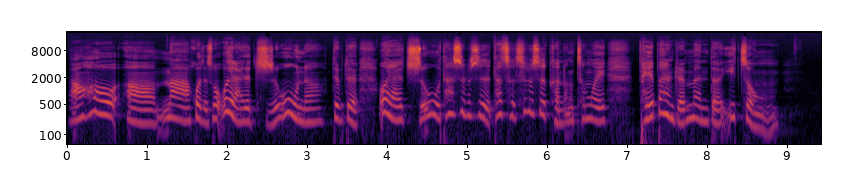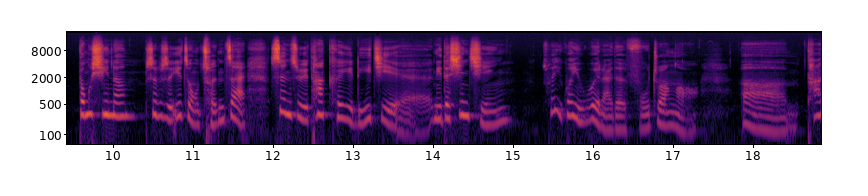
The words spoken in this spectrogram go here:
然后呃，那或者说未来的植物呢，对不对？未来植物它是不是它成是不是可能成为陪伴人们的一种东西呢？是不是一种存在？甚至于它可以理解你的心情。所以关于未来的服装哦，呃，它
